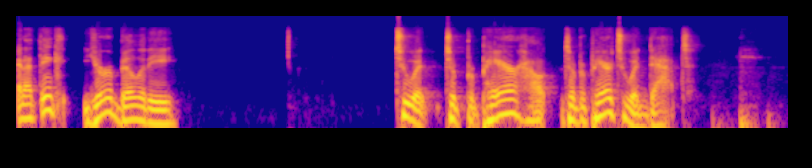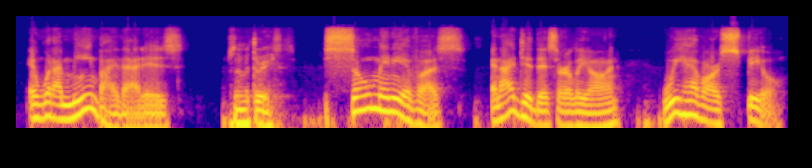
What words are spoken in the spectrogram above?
And I think your ability to it to prepare how to prepare to adapt. And what I mean by that is number three. So many of us, and I did this early on, we have our spiel,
